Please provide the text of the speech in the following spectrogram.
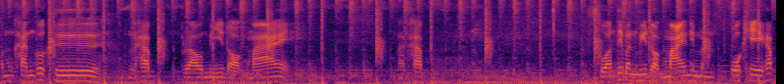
สำคัญก็คือนะครับเรามีดอกไม้ นะครับสวนที่มันมีดอกไม้นี่มันโอเคครับ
